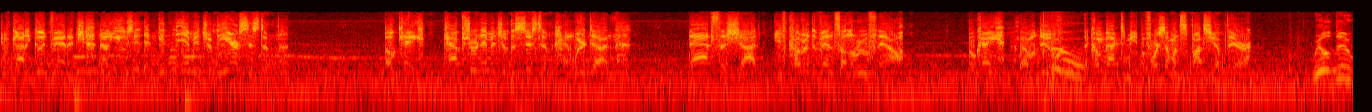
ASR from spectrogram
You've got a good vantage. Now use it and get an image of the air system. Okay, capture an image of the system and we're done. That's the shot. You've covered the vents on the roof now. Okay, that'll do. Now come back to me before someone spots you up there. Will do.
